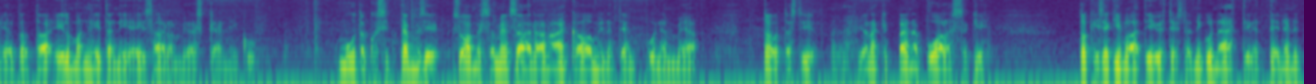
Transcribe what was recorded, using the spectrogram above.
ja tota, ilman niitä niin ei saada myöskään niin kuin, muuta kuin sitten tämmöisiä, Suomessa me saadaan aikaa omine temppuinemme ja toivottavasti jonakin päivänä Puolassakin. Toki sekin vaatii yhteistyötä, niin kuin nähtiin, että ei ne nyt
